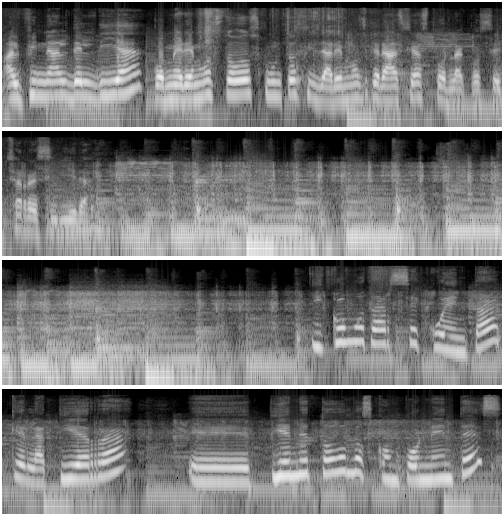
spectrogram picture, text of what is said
Al final del día comeremos todos juntos y daremos gracias por la cosecha recibida. ¿Y cómo darse cuenta que la tierra eh, tiene todos los componentes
